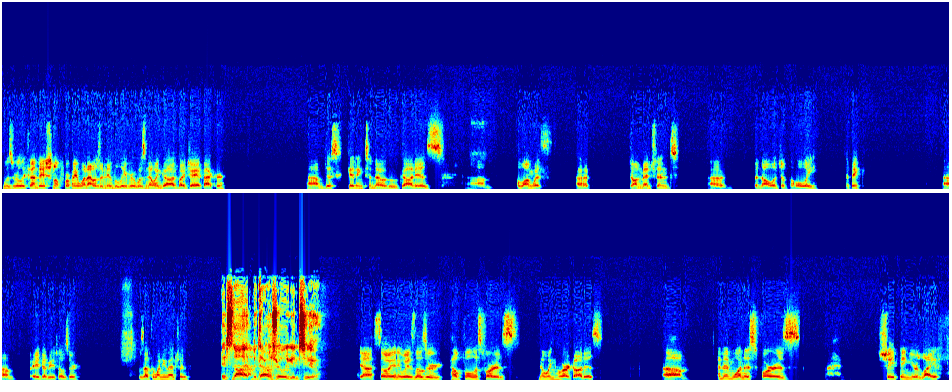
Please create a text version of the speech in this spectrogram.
was really foundational for me when I was a new believer was Knowing God by J.I. Packer. Um, just getting to know who God is, um, along with uh, John mentioned uh, the knowledge of the holy. I think um, A.W. Tozer. Was that the one you mentioned? It's not, but that was really good too. Yeah. So, anyways, those are helpful as far as knowing who our God is. Um, and then one as far as shaping your life.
